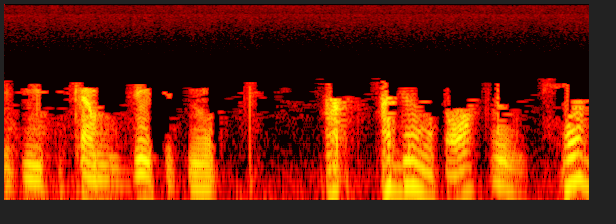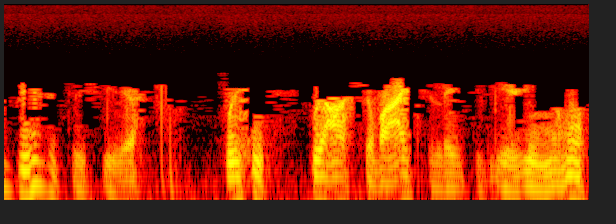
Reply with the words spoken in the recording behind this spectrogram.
of you to come visit me. I, I do not often have visitors here. We, we are so isolated here, you know.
